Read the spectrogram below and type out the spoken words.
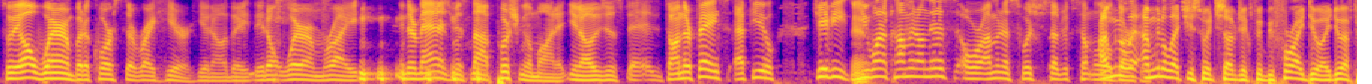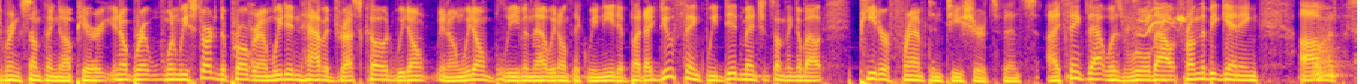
So they all wear them, but of course they're right here. You know, they, they don't wear them right, and their management's not pushing them on it. You know, it's just it's on their face. F you, JV. Yeah. Do you want to comment on this, or I'm going to switch subject something? I'm going to I'm going to let you switch subjects, but before I do, I do have to bring something up here. You know, Britt, when we started the program, we didn't have a dress code. We don't, you know, we don't believe in that. We don't think we need it, but I do think we did mention something about Peter Frampton T-shirts, Vince. I think that was ruled out from the beginning. Um, what?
